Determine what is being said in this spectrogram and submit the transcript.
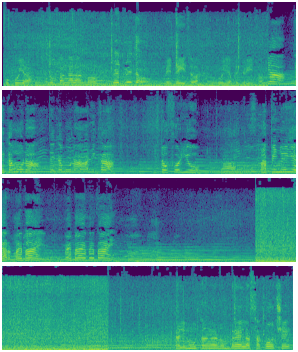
Po kuya, anong pangalan mo? Pedrito. Pedrito, kuya Pedrito. Kuya, teka muna, teka muna, halika. Ito for you. Yeah. Happy New Year, bye-bye. Bye-bye, bye-bye. Kalimutan ang umbrella sa kotse.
